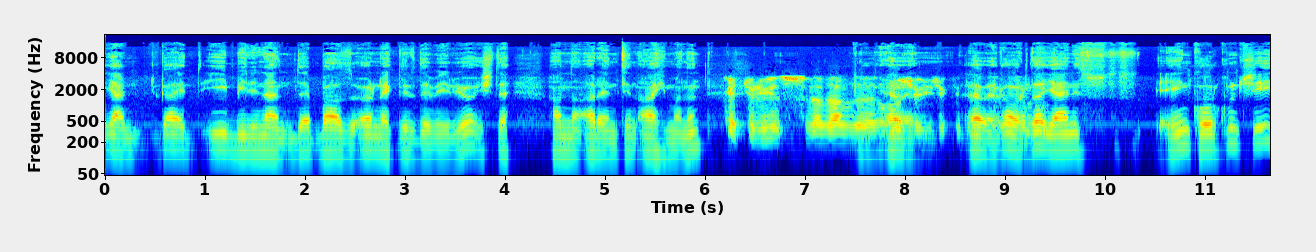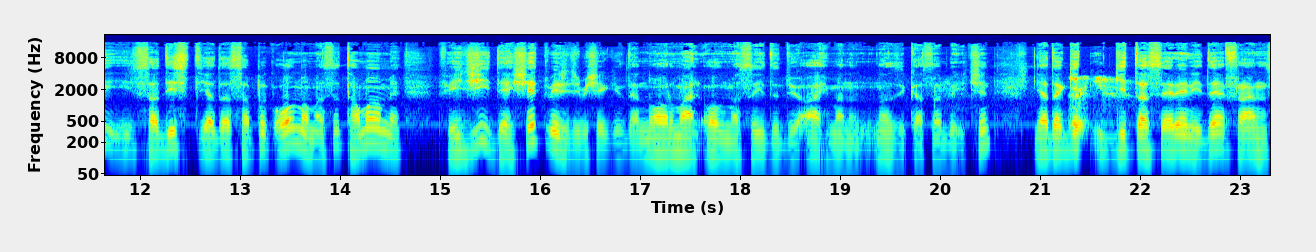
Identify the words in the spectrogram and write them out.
yani gayet iyi bilinen de bazı örnekleri de veriyor. İşte Hannah Arendt'in Ayman'ın kötülüğün sıradanlığı onu evet, söyleyecektim. Evet orada yani en korkunç şey sadist ya da sapık olmaması tamamen feci, dehşet verici bir şekilde normal olmasıydı diyor Ayman'ın Nazi kasabı için. Ya da Git, evet. Gita Sereni'de Frans,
